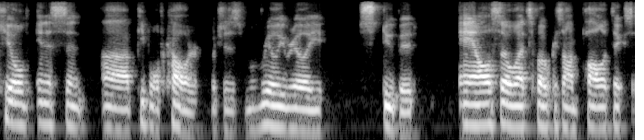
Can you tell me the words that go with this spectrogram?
killed innocent uh, people of color, which is really, really stupid. And also, let's focus on politics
